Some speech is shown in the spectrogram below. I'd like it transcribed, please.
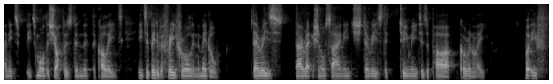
and it's it's more the shoppers than the, the colleagues. It's a bit of a free for all in the middle. There is directional signage. There is the two meters apart currently, but if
